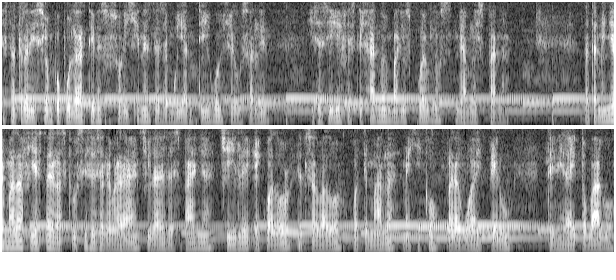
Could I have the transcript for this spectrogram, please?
Esta tradición popular tiene sus orígenes desde muy antiguo en Jerusalén y se sigue festejando en varios pueblos de habla hispana. La también llamada Fiesta de las Cruces se celebrará en ciudades de España, Chile, Ecuador, El Salvador, Guatemala, México, Paraguay, Perú, Trinidad y Tobago,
